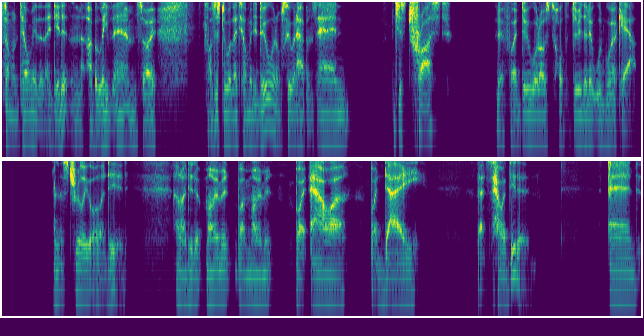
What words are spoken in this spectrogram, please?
someone tell me that they did it and I believe them. So I'll just do what they tell me to do and we'll see what happens. And just trust that if I do what I was told to do, that it would work out. And that's truly all I did. And I did it moment by moment, by hour, by day. That's how I did it. And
